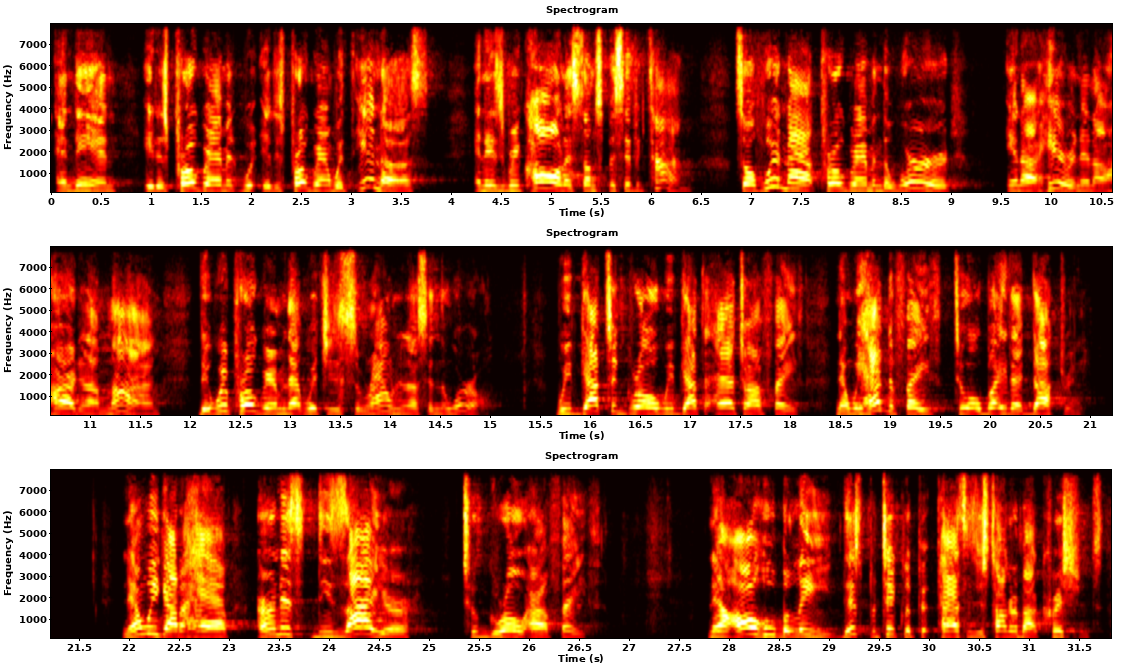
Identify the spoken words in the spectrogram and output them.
and then it is programmed, it is programmed within us and is recalled at some specific time. So if we're not programming the word in our hearing, in our heart, in our mind, then we're programming that which is surrounding us in the world. We've got to grow, we've got to add to our faith. Now we had the faith to obey that doctrine. Now we got to have earnest desire to grow our faith. Now, all who believe, this particular passage is talking about Christians.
